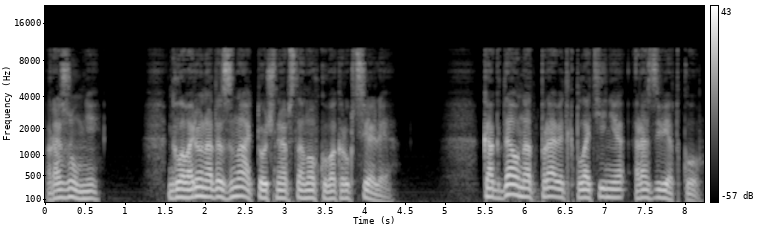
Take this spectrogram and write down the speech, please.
Разумней. Главарю надо знать точную обстановку вокруг цели. Когда он отправит к плотине разведку?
